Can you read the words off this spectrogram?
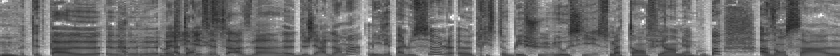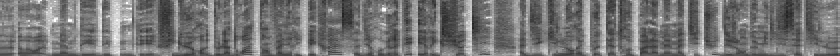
hmm. On n'aurait peut-être pas euh, ah, attendu cette ça -là. de Gérald Darmanin, mais il n'est pas le seul. Christophe Béchu, lui aussi, ce matin fait un mea hmm. culpa. Avant ça, même des, des, des, figures de la droite, hein, Valérie Pécresse a dit regretter. Éric Ciotti a dit qu'il n'aurait peut-être pas la même attitude. Déjà en 2017, il le,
